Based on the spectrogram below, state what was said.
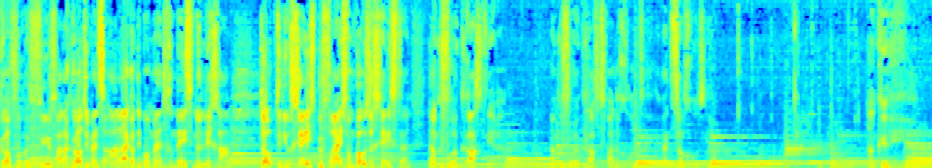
Dank u wel voor uw vuur, Vader. Dank u wel dat u mensen aanraakt op dit moment. Geneest in hun lichaam. Doopt in uw geest. Bevrijdt van boze geesten. Dank u voor uw kracht, Heer. Dank u voor uw kracht, Vader God. U bent zo goed. Dank u, Heer.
